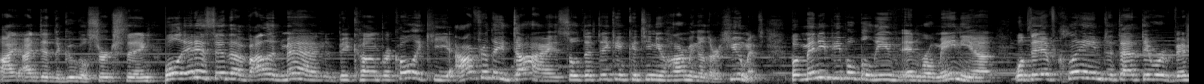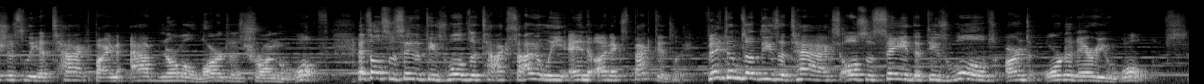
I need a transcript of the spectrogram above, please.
I, I, did the Google search thing. Well, it is said that violent men become Pricolici after they die so that they can continue harming other humans. But many people believe in Romania, well, they have claimed that they were viciously attacked by an abnormal large and strong wolf. It's also said that these wolves attack silently and unexpectedly. Victims of these attacks also say that these wolves aren't ordinary wolves.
